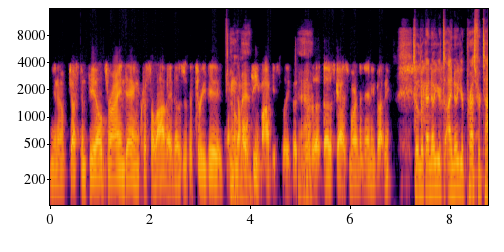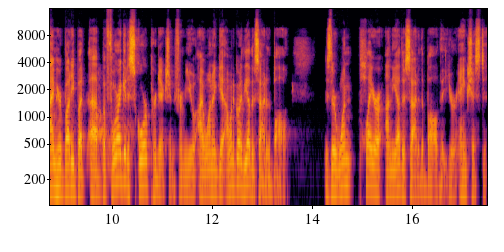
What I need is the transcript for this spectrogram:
you know, Justin Fields, Ryan Day, and Chris Olave. Those are the three dudes. I mean, oh, the man. whole team, obviously, but yeah. the, those guys more than anybody. So, look, I know you're, t- I know you're pressed for time here, buddy. But uh, before I get a score prediction from you, I want to get, I want to go to the other side of the ball. Is there one player on the other side of the ball that you're anxious to,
